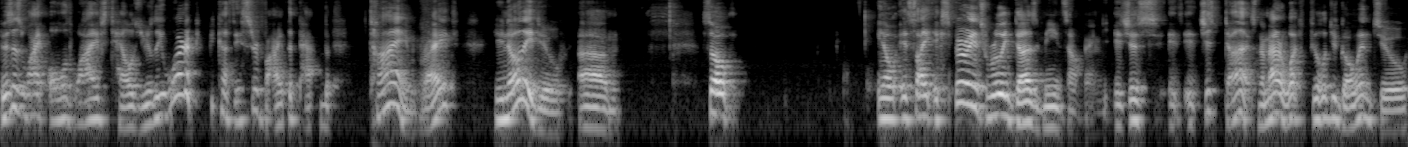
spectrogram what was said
This is why old wives' tales usually work because they survive the, pa- the time, right? You know they do. Um, so you know, it's like experience really does mean something. It's just, it, it just does. No matter what field you go into,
